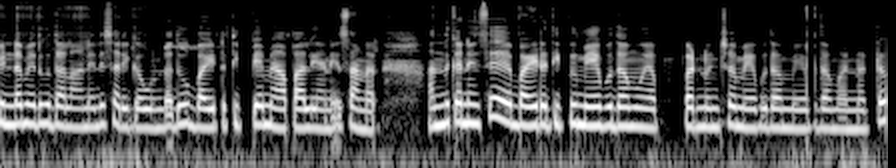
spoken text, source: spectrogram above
పిండం ఎదుగుదల అనేది సరిగ్గా ఉండదు బయట తిప్పే మేపాలి అనేసి అన్నారు. అందుకనేసే బయట తిప్పి మేపుదాము ఎప్పటి నుంచో మేపుదాం మేపుదాం అన్నట్టు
